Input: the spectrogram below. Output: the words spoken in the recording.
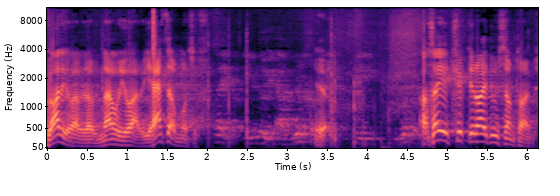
Allowed, allowed, allowed. Not only allowed, you have to have musaf. You yeah. I'll tell you a trick that I do sometimes.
